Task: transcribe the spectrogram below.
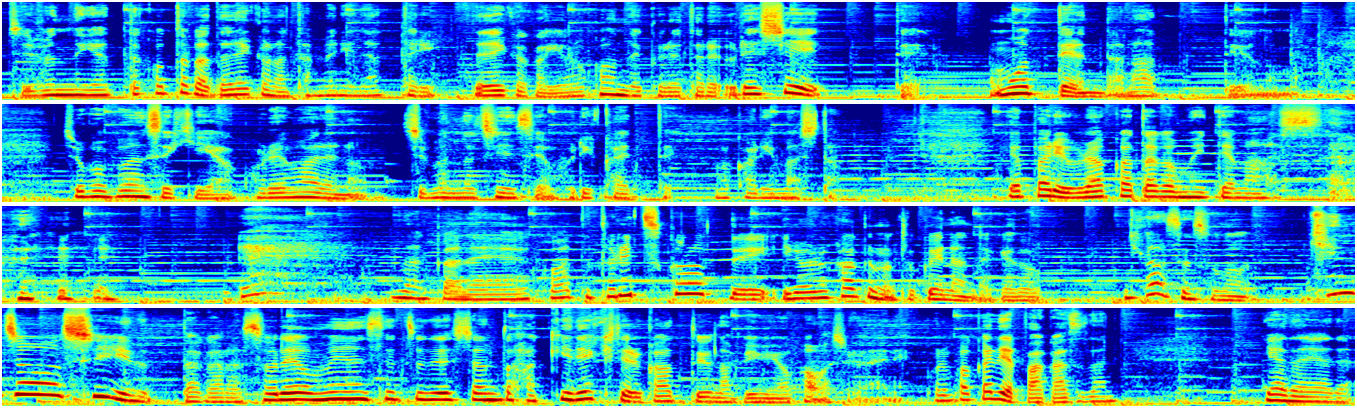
自分のやったことが誰かのためになったり誰かが喜んでくれたら嬉しいって思ってるんだなっていうのも自己分析やこれまでの自分の人生を振り返って分かりました。やっぱり裏方が向いてます。なんかねこうやって取り繕っていろいろ書くの得意なんだけどいかんせんその緊張しいだからそれを面接でちゃんと発揮できてるかっていうのは微妙かもしれないね。こればかりは爆発だね。やだやだ。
